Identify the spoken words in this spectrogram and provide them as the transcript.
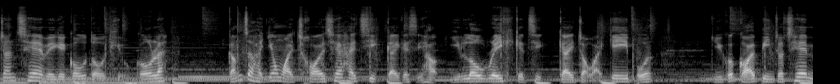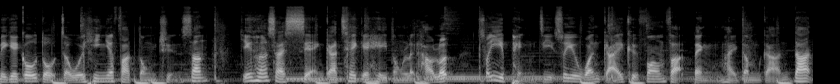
將車尾嘅高度調高呢？咁就係因為賽車喺設計嘅時候以 low rake 嘅設計作為基本，如果改變咗車尾嘅高度，就會牽一發動全身，影響晒成架車嘅氣動力效率。所以平治需要揾解決方法，並唔係咁簡單。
